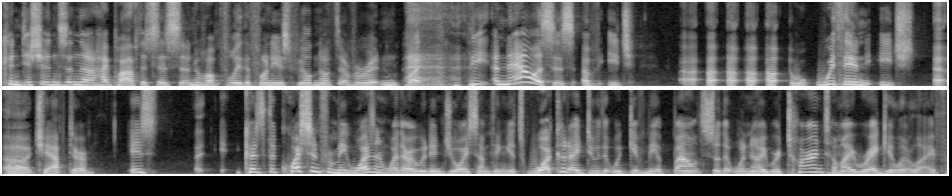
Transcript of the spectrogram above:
conditions and the hypothesis and hopefully the funniest field notes ever written but the analysis of each uh, uh, uh, uh, within each uh, uh, chapter is because the question for me wasn't whether I would enjoy something. It's what could I do that would give me a bounce so that when I return to my regular life,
